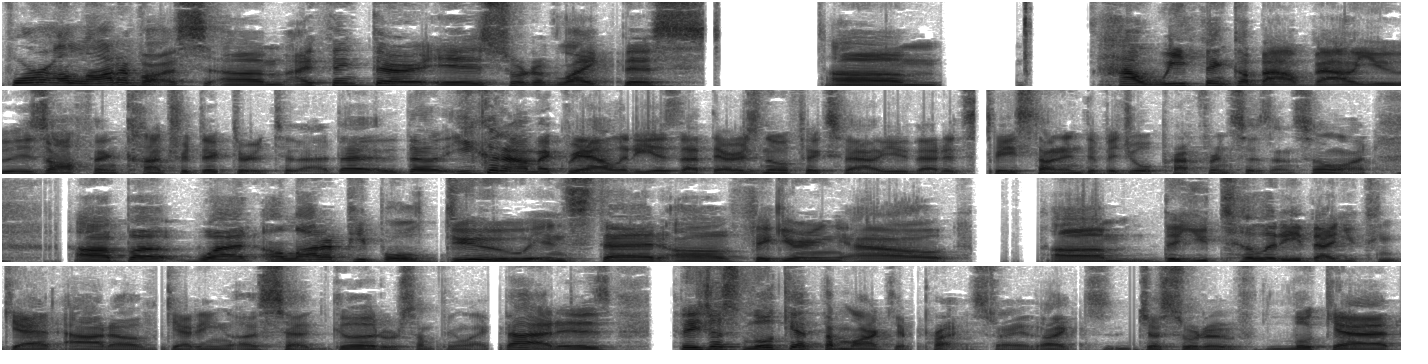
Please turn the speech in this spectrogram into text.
for a lot of us um, i think there is sort of like this um, how we think about value is often contradictory to that. The, the economic reality is that there is no fixed value, that it's based on individual preferences and so on. Uh, but what a lot of people do instead of figuring out um, the utility that you can get out of getting a said good or something like that is they just look at the market price, right? Like just sort of look at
